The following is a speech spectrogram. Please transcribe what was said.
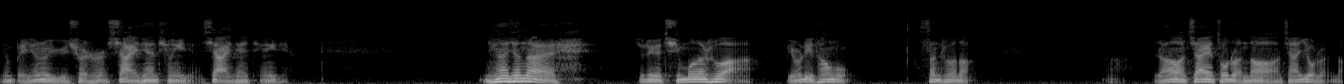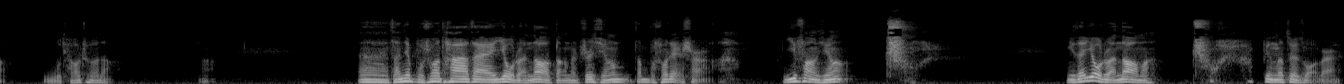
因为北京这雨确实下一天停一天，下一天停一天。你看现在，就这个骑摩托车啊，比如立汤路，三车道，啊，然后加一左转道，加右转道，五条车道，嗯，咱就不说他在右转道等着直行，咱不说这事儿了啊，一放行，唰，你在右转道吗？唰，并到最左边了，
